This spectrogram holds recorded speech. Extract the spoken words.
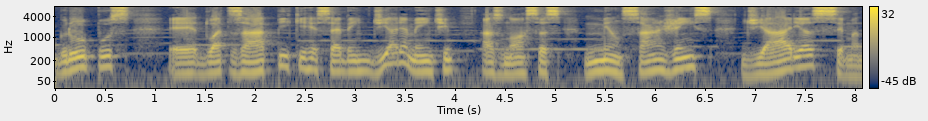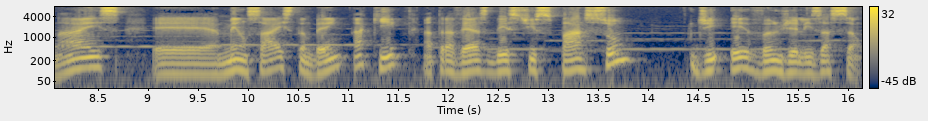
grupos é, do WhatsApp que recebem diariamente as nossas mensagens diárias, semanais, é, mensais também, aqui através deste espaço de evangelização.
